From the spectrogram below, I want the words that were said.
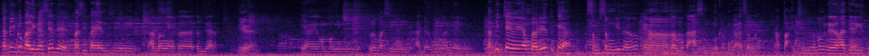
Tapi gue paling kasihan deh pas ditanya si abangnya ke Tegar Iya. Yang ngomongin lu masih ada hubungan gak ini? Tapi cewek yang barunya tuh kayak sem-sem gitu, apa, kayak Ah. muka-muka asem. Muka-muka asem. Ngapain sih lu abang dalam hatinya gitu?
